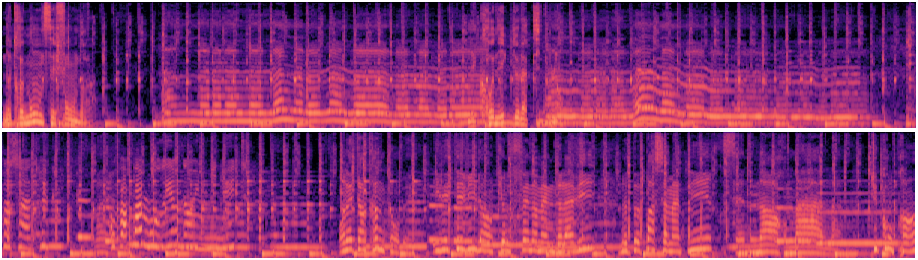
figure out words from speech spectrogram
Notre monde s'effondre. Les chroniques de la petite blanc. Je pense à un truc. On va pas mourir dans une minute. On est en train de tomber. Il est évident que le phénomène de la vie ne peut pas se maintenir, c'est normal. Tu comprends?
